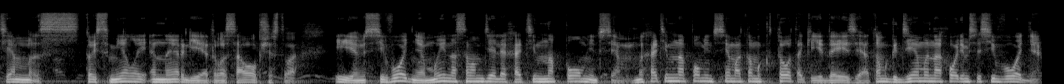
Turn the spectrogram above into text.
тем, той смелой энергии этого сообщества. И сегодня мы на самом деле хотим напомнить всем, мы хотим напомнить всем о том, кто такие Дейзи, о том, где мы находимся сегодня,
